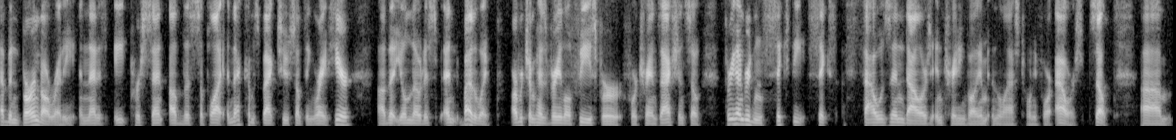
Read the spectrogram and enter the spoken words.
have been burned already, and that is 8% of the supply. And that comes back to something right here uh, that you'll notice. And by the way, Arbitrum has very low fees for for transactions, so three hundred and sixty six thousand dollars in trading volume in the last twenty four hours. So um,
